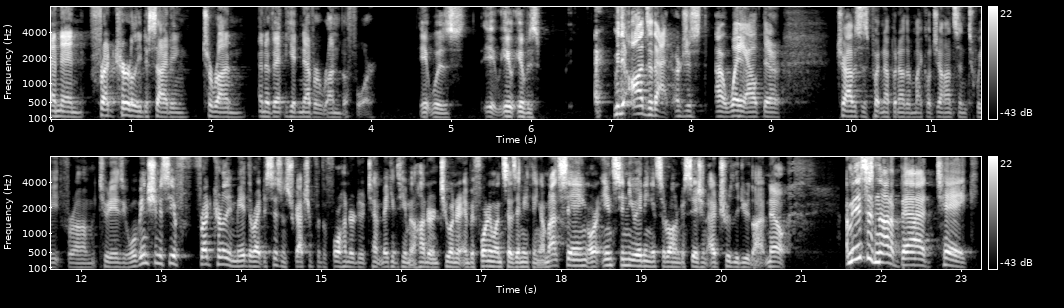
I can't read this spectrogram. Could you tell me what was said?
and then Fred Kerley deciding to run an event he had never run before. It was it, it, it was. I mean, the odds of that are just uh, way out there. Travis is putting up another Michael Johnson tweet from two days ago. We'll be interested to see if Fred Kerley made the right decision, scratching for the 400 to attempt making the team at 100 and 200. And before anyone says anything, I'm not saying or insinuating it's the wrong decision. I truly do not know. I mean, this is not a bad take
